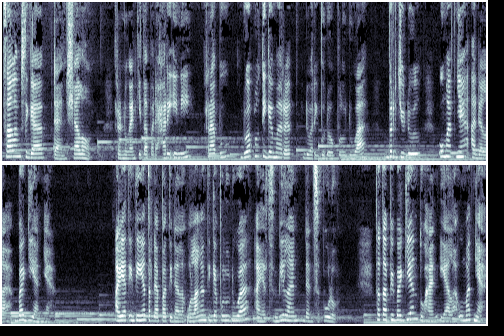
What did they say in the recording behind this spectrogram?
Salam sigap dan shalom. Renungan kita pada hari ini, Rabu 23 Maret 2022, berjudul Umatnya adalah Bagiannya. Ayat intinya terdapat di dalam ulangan 32 ayat 9 dan 10. Tetapi bagian Tuhan ialah umatnya.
